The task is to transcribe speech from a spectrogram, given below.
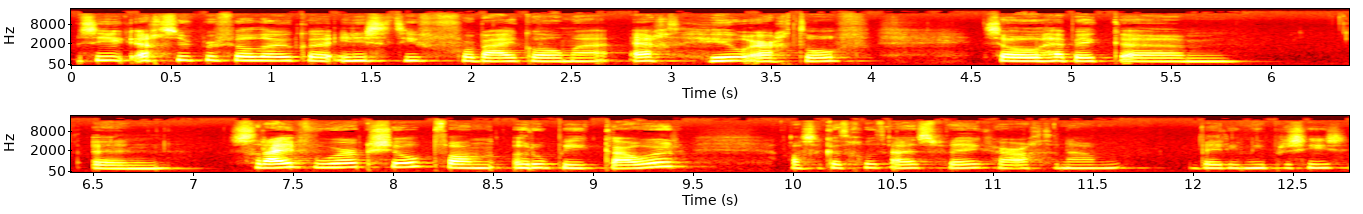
zie ik echt super veel leuke initiatieven voorbij komen. Echt heel erg tof. Zo heb ik um, een schrijfworkshop van Rupi Kaur. Als ik het goed uitspreek, haar achternaam weet ik niet precies.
